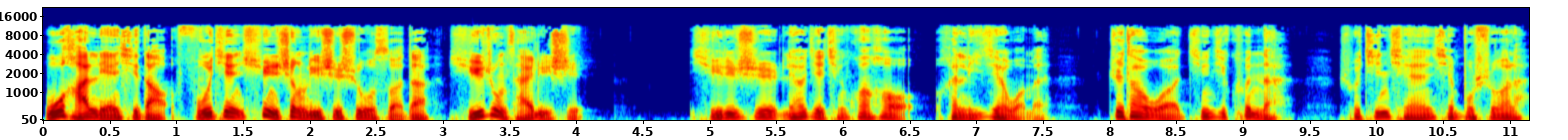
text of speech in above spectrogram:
吴涵联系到福建迅盛律师事务所的徐仲才律师。徐律师了解情况后，很理解我们，知道我经济困难，说金钱先不说了。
